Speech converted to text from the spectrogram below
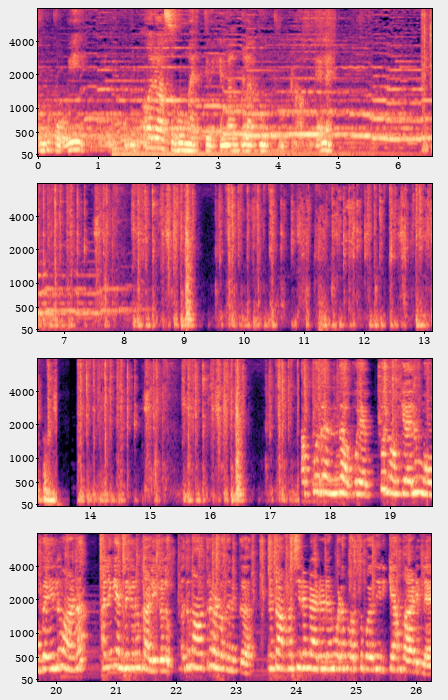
നമുക്ക് പോയി. ഓരോ അസുഖവും മരത്തി വെക്കേണ്ട പിള്ളേർക്ക് ബുദ്ധിമുട്ടാവും അല്ലേ? അപ്പൊ ഇതെന്താ? അപ്പൊ എപ്പോ നോക്കിയാലും മൊബൈലും ആണ് അല്ലെങ്കിൽ എന്തെങ്കിലും കളികളും. അത് മാത്രമേ ഉള്ളൂ നിനക്ക്. നിനക്ക് അമ്മച്ചിയുടെ ഡാഡിയുടെയും കൂടെ പുറത്തു പോയി ഇരിക്കാൻ പാടില്ലേ?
